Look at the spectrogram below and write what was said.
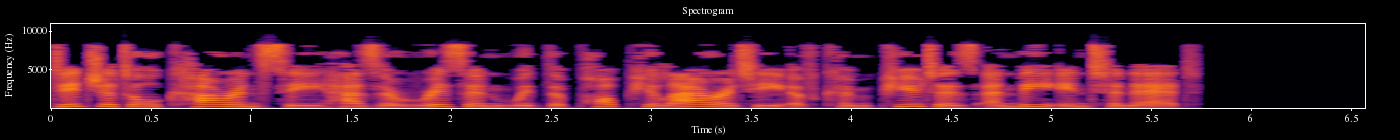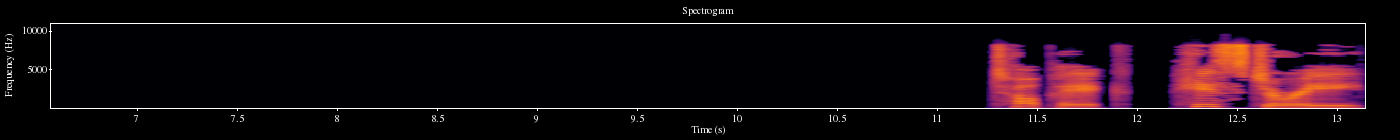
Digital currency has arisen with the popularity of computers and the Internet. History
